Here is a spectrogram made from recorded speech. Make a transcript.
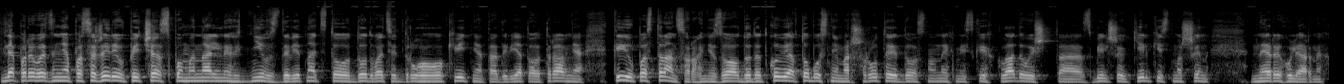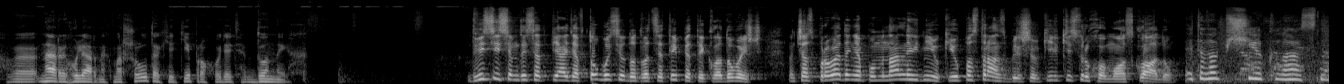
Для перевезення пасажирів під час поминальних днів з 19 до 22 квітня та 9 травня Київпастранс організував додаткові автобусні маршрути до основних міських кладовищ та збільшив кількість машин нерегулярних, е, на регулярних маршрутах, які проходять до них. 275 автобусів до 25 кладовищ. На час проведення поминальних днів Київпастран збільшив кількість рухомого складу. Это вообще классно,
